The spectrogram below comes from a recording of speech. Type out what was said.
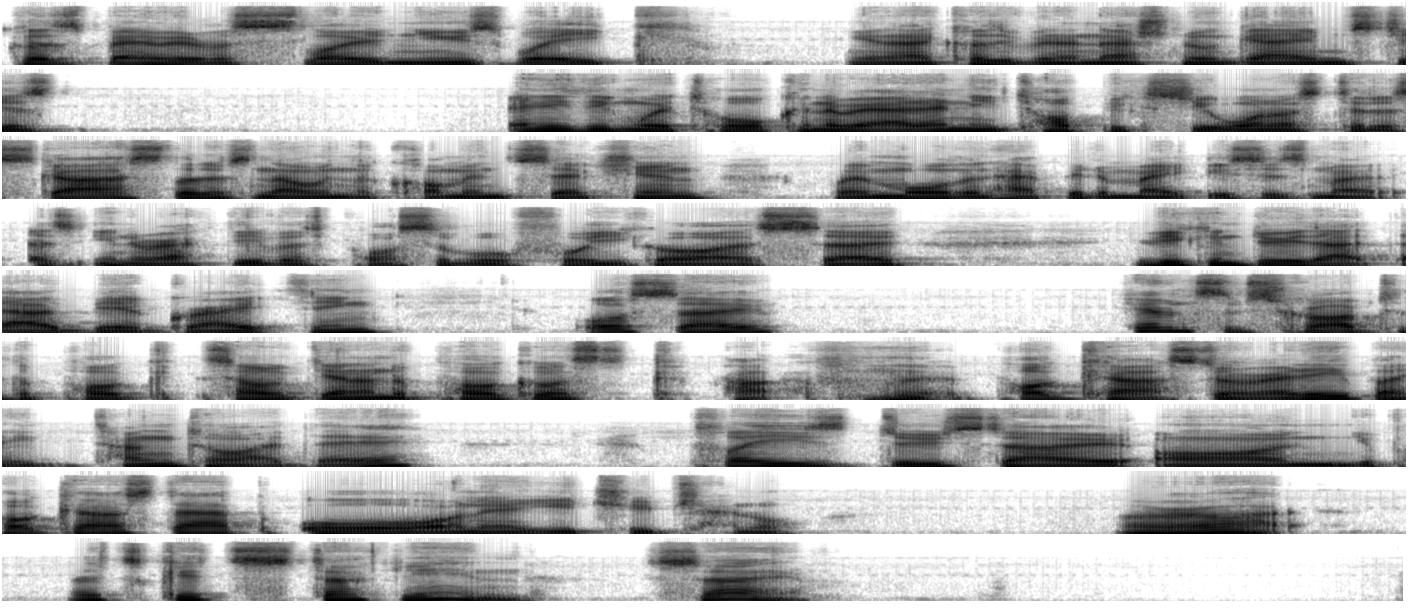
because it's been a bit of a slow news week, you know, because of international games, just anything we're talking about, any topics you want us to discuss, let us know in the comments section. We're more than happy to make this as mo- as interactive as possible for you guys. So if you can do that, that would be a great thing. Also, if you haven't subscribed to the pod, Celtic Down Under podcast podcast already, but tongue tied there, please do so on your podcast app or on our YouTube channel. All right, let's get stuck in. So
